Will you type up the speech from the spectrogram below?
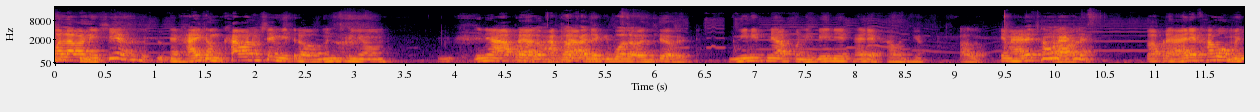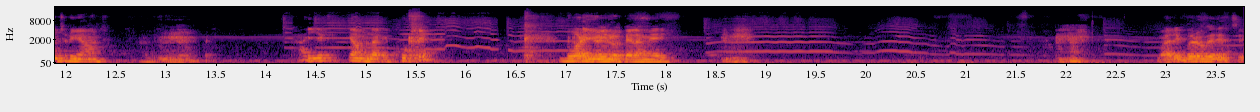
બોલાવાની છે. ખાવાનું છે મિત્ર મંચુરિયન એને આપણે છે હવે. મિનિટ ને આપવાની બે ને એક હારે ખાવાની હાલો. કેમ હારે જ એટલે? તો આપણે હારે ખાવો મંચુરિયમ ખાઈએ કેમ લાગે? ખૂટશે બોળે જોઈ લો. પહેલાં મેરી. મારી બરોબર જ છે.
